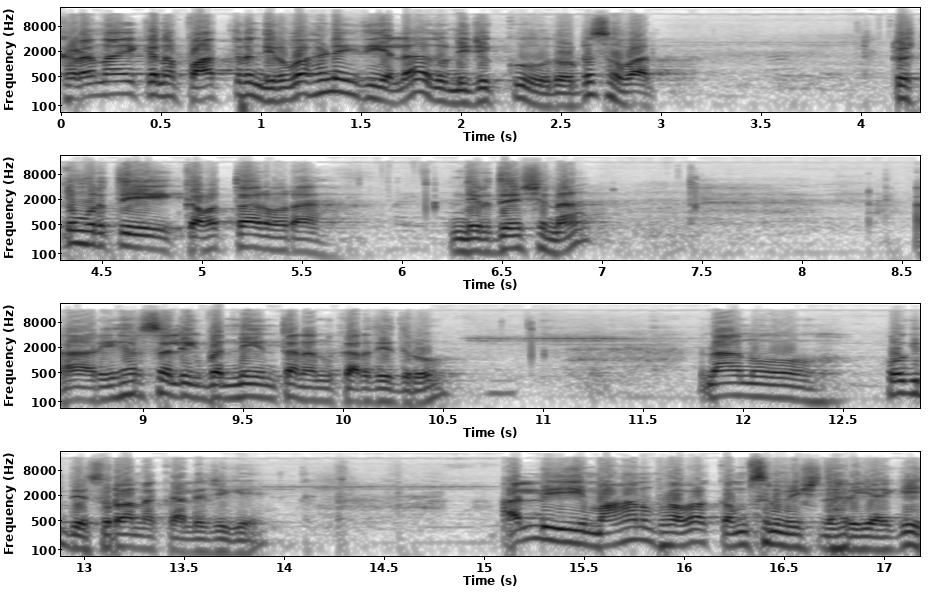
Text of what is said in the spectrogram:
ಖಳನಾಯಕನ ಪಾತ್ರ ನಿರ್ವಹಣೆ ಇದೆಯಲ್ಲ, ಅದು ನಿಜಕ್ಕೂ ದೊಡ್ಡ ಸವಾಲು. ಕೃಷ್ಣಮೂರ್ತಿ ಕವತ್ತಾರ್ ಅವರ ನಿರ್ದೇಶನ ರಿಹರ್ಸಲಿಗೆ ಬನ್ನಿ ಅಂತ ನಾನು ಕರೆದಿದ್ದರು ನಾನು ಹೋಗಿದ್ದೆ ಸುರಾನ ಕಾಲೇಜಿಗೆ. ಅಲ್ಲಿ ಮಹಾನುಭಾವ ಕಂಸನ ವೇಷಧಾರಿಯಾಗಿ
